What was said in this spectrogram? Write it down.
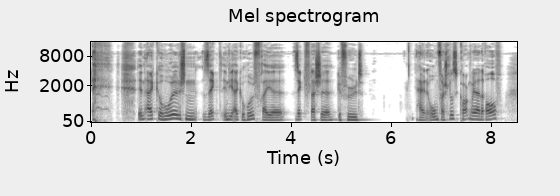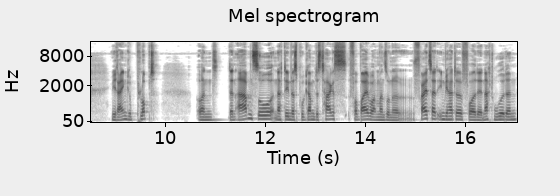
den alkoholischen Sekt in die alkoholfreie Sektflasche gefüllt. Halt oben Verschluss, Korken wieder drauf, wie reingeploppt und dann abends so, nachdem das Programm des Tages vorbei war und man so eine Freizeit irgendwie hatte, vor der Nachtruhe dann,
